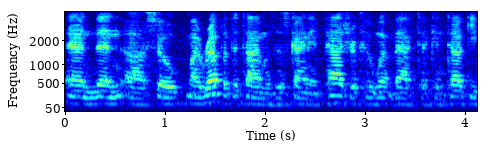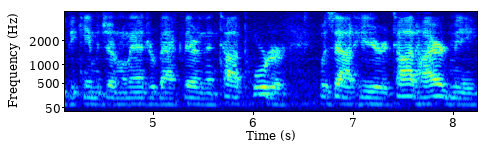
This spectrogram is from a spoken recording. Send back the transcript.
And then, uh, so my rep at the time was this guy named Patrick who went back to Kentucky, became a general manager back there, and then Todd Porter was out here. Todd hired me,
